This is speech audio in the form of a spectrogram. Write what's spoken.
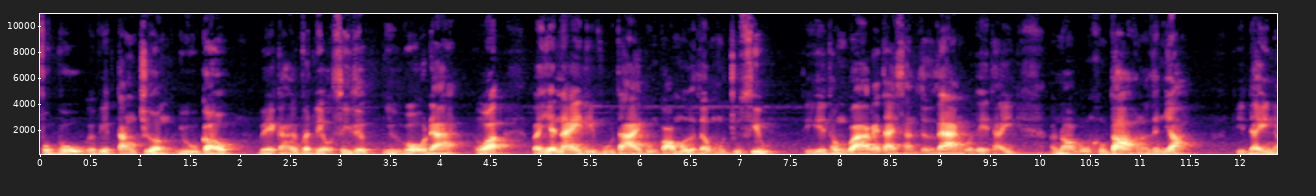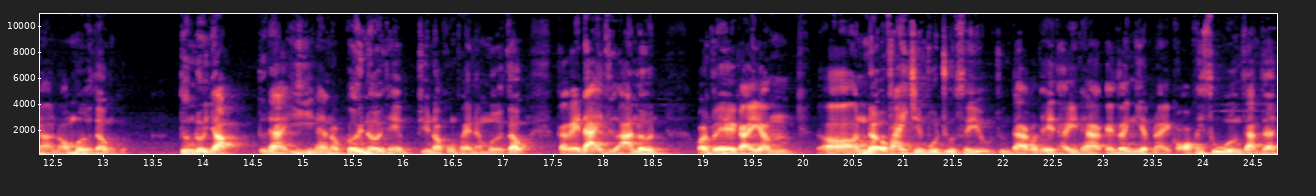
phục vụ cái việc tăng trưởng nhu cầu về các cái vật liệu xây dựng như gỗ đá đúng không ạ? Và hiện nay thì Phú Tài cũng có mở rộng một chút xíu. Thì thông qua cái tài sản dở dàng có thể thấy nó cũng không to nó rất nhỏ. Thì đây là nó mở rộng tương đối nhỏ tức là ý là nó cơi nới thêm chứ nó không phải là mở rộng các cái đại dự án lớn. Còn về cái um, uh, nợ vay trên vốn chủ sở hữu chúng ta có thể thấy là cái doanh nghiệp này có cái xu hướng giảm dần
